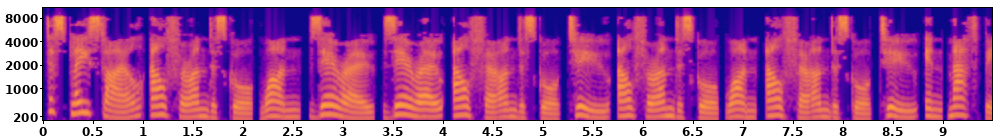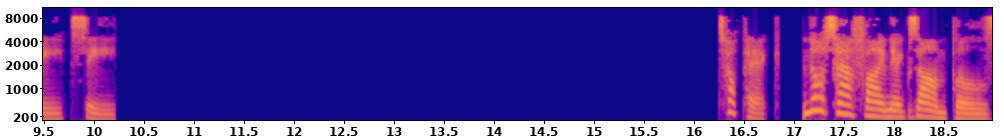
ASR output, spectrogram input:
Display style alpha underscore one zero zero alpha underscore two alpha underscore one alpha underscore two in Math B C. Topic: Not affine examples.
